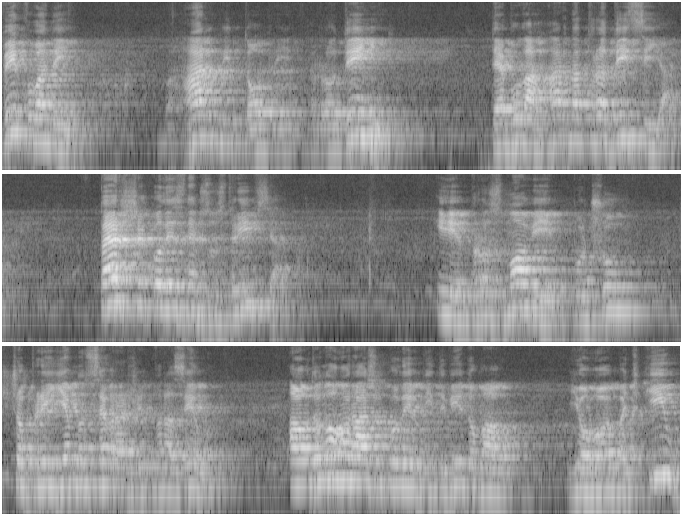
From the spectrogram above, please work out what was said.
вихований гарній добрій родині, де була гарна традиція. Перше, коли з ним зустрівся, і в розмові почув, що приємно це вразило. А одного разу, коли відвідував його батьків,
